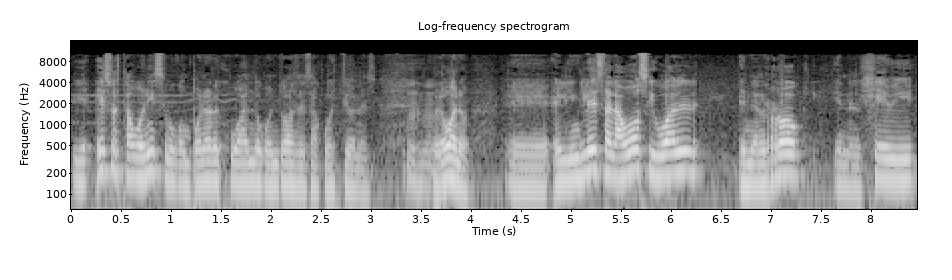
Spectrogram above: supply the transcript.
Y eso está buenísimo componer jugando con todas esas cuestiones. Pero bueno, eh, el inglés a la voz igual en el rock, en el heavy,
